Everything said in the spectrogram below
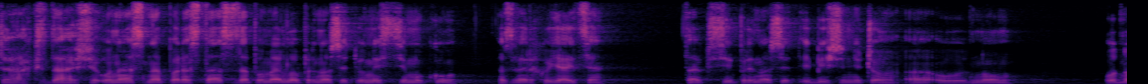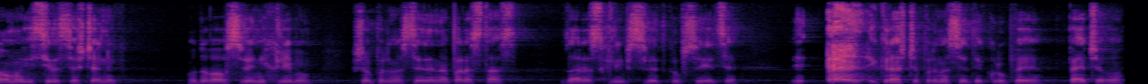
Так, далі. У нас на парастас за померлого приносять у мисці муку, а зверху яйця. Так всі приносять і більше нічого. А у одному, у одному із сіл священник годував свині хлібом, що приносили на парастас. Зараз хліб швидко псується і, і краще приносити крупи, печиво,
